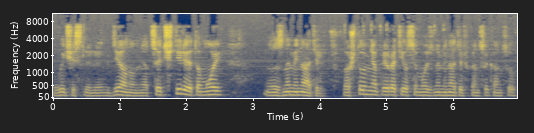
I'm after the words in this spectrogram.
вычислили. Где оно у меня? C4 это мой знаменатель. Во что у меня превратился мой знаменатель в конце концов?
